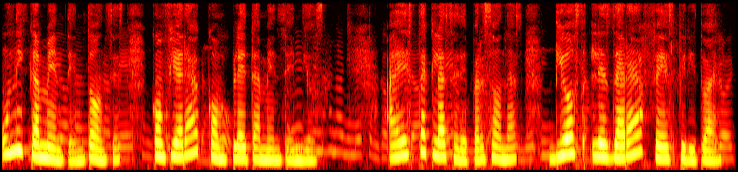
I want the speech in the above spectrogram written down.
Únicamente entonces confiará completamente en Dios. A esta clase de personas, Dios les dará fe espiritual.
